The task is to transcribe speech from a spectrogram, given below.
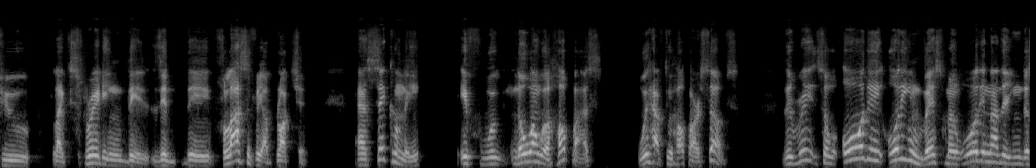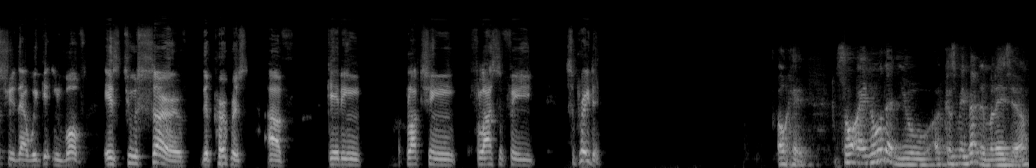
to like spreading the the, the philosophy of blockchain, and secondly, if we, no one will help us, we have to help ourselves. The re, so all the all the investment, all the other industry that we get involved is to serve the purpose of getting blockchain philosophy spreaded. Okay, so I know that you, because uh, we met in Malaysia,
